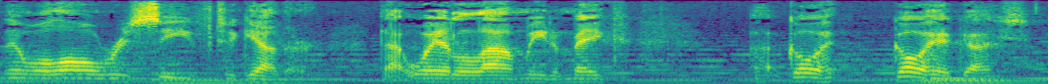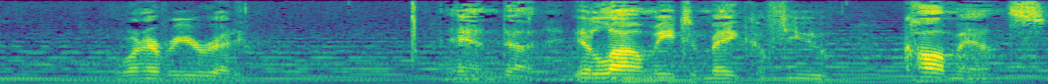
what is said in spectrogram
Then we'll all receive together. That way, it'll allow me to make. Uh, go ahead, go ahead, guys. Whenever you're ready, and uh, it'll allow me to make a few comments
